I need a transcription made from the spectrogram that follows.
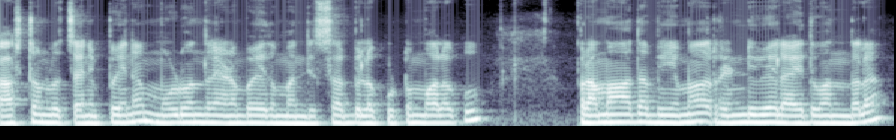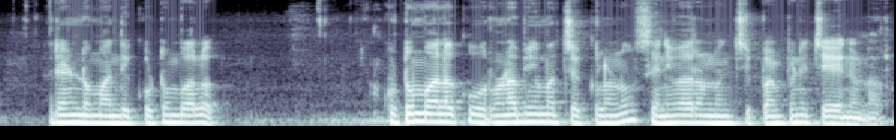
రాష్ట్రంలో చనిపోయిన మూడు వందల ఎనభై ఐదు మంది సభ్యుల కుటుంబాలకు ప్రమాద బీమా రెండు వేల ఐదు వందల రెండు మంది కుటుంబాల కుటుంబాలకు రుణ బీమా చెక్కులను శనివారం నుంచి పంపిణీ చేయనున్నారు.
